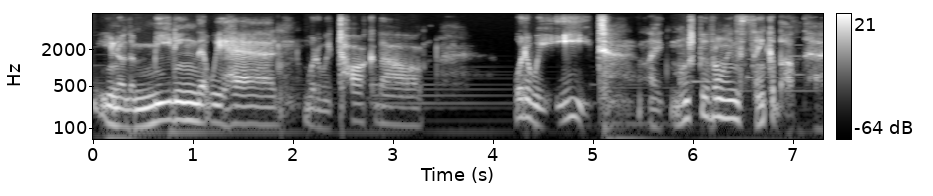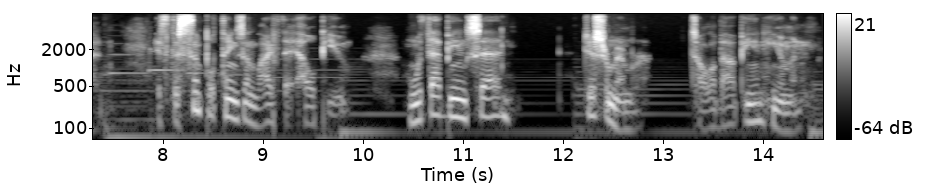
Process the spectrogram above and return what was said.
you know the meeting that we had? What do we talk about? What do we eat? Like most people don't even think about that. It's the simple things in life that help you. And with that being said, just remember, it's all about being human.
